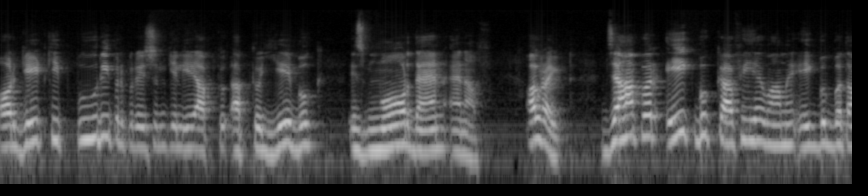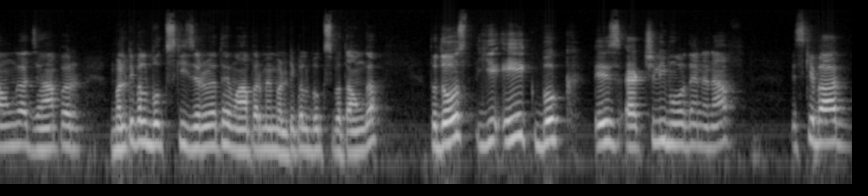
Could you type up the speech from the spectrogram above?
और गेट की पूरी प्रिपरेशन के लिए आपको आपको ये book is more than enough all right जहाँ पर एक बुक काफ़ी है, वहाँ मैं एक बुक बताऊँगा। जहाँ पर मल्टीपल बुक्स की ज़रूरत है, वहाँ पर मैं मल्टीपल बुक्स बताऊँगा। तो दोस्त, ये एक book is actually more than enough इसके बाद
